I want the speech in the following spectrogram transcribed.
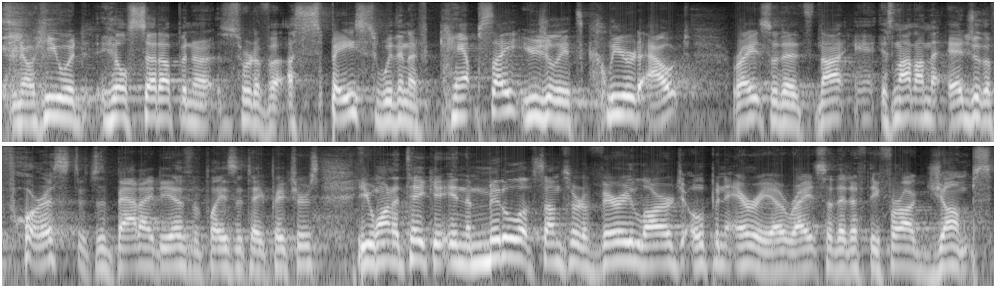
you know, he would, he'll set up in a sort of a, a space within a campsite. Usually it's cleared out right? So that it's not, it's not on the edge of the forest, which is a bad idea for a place to take pictures. You want to take it in the middle of some sort of very large open area, right? So that if the frog jumps,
